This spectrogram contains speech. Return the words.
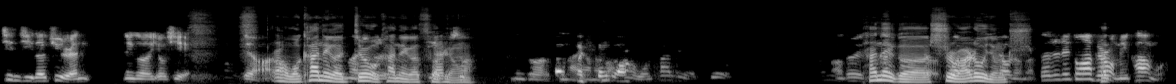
进击的巨人》那个游戏，这样哦，我看那个，今儿我看那个测评了，那个平台上的听过我看那个啊，对，他那个试玩都已经但是这动画片我没看过。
